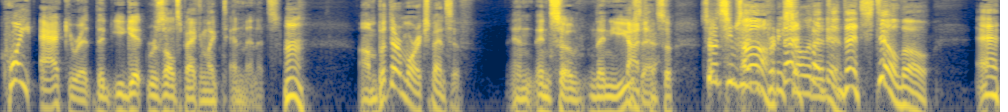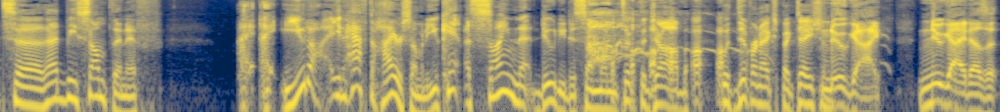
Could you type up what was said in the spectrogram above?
quite accurate. That you get results back in like ten minutes, Hmm. um, but they're more expensive, and and so then you use Gotcha. that. So so it seems like Oh, a pretty that- solid but idea. That's still though. That's uh, that'd be something if. I, I, you'd you'd have to hire somebody. You can't assign that duty to someone who took the job with different expectations. New guy, new guy does it.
